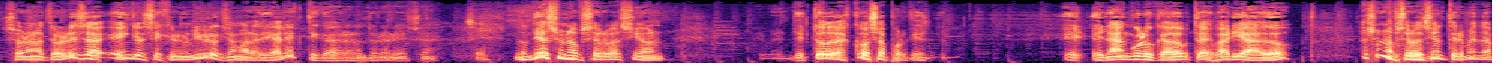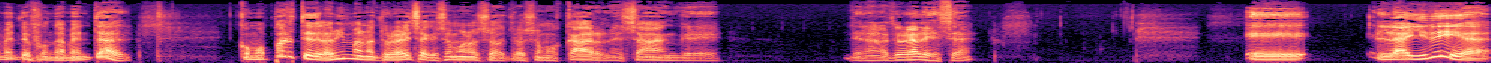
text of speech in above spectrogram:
sobre la naturaleza Engels escribió un libro que se llama La dialéctica de la naturaleza donde hace una observación de todas las cosas, porque el, ángulo que adopta es variado, hace una observación tremendamente fundamental. Como parte de la misma naturaleza que somos nosotros, somos carne, sangre de la naturaleza, eh, la idea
